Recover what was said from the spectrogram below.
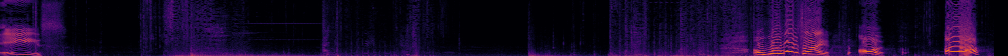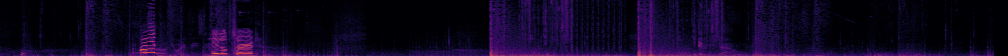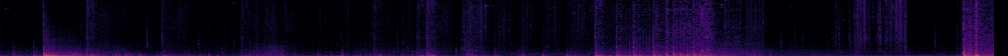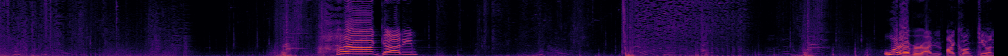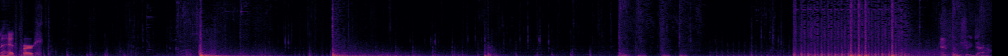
Ace! Oh! Ah! Little turd. Enemy down. Ha! Got him. I I conked you in the head first. Infantry down.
